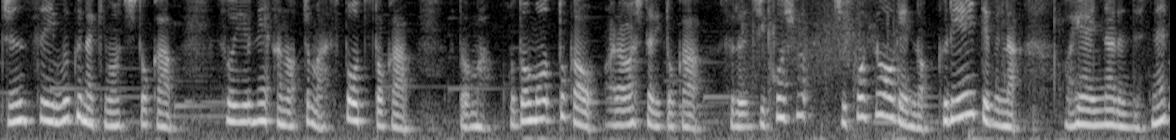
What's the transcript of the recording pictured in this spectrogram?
純粋無垢な気持ちとかそういうねあのちょまあスポーツとかとまあ子供とかを表したりとかする自己自己表現のクリエイティブなお部屋になるんですね。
